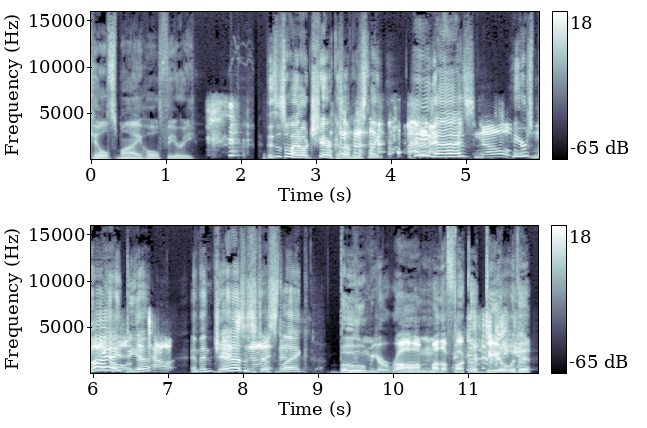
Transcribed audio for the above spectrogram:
kills my whole theory. this is why I don't share because I'm just like, hey guys, No. Here's my Michael, idea. The and then Jazz It's is not- just this- like, boom, you're wrong, motherfucker. Deal with it.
